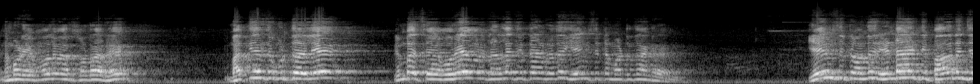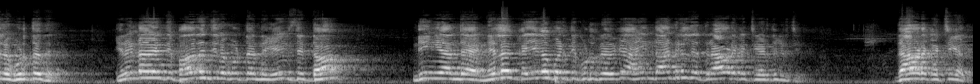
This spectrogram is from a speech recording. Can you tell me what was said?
நம்முடைய முதல்வர் சொல்றாரு மத்திய அரசு கொடுத்ததுலே ரொம்ப ஒரே ஒரு நல்ல திட்டம்ன்றது எய்ம்ஸ் திட்டம் மட்டும்தாங்கிறாரு. எய்ம்ஸ் திட்டம் வந்து ரெண்டாயிரத்தி பதினஞ்சுல கொடுத்தது. இரண்டாயிரத்தி பதினஞ்சுல கொடுத்த அந்த எய்ம்ஸ் திட்டம் நீங்க அந்த நிலம் கையகப்படுத்தி கொடுக்கறதுக்கு ஐந்து ஆண்டுகள் இந்த திராவிட கட்சி எடுத்துக்கிடுச்சு. திராவிட கட்சிகள்.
